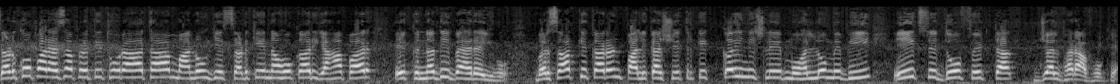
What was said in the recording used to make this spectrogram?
सड़कों पर ऐसा प्रतीत हो रहा था, मानो ये सड़कें न होकर यहाँ पर एक नदी बह रही हो। बरसात के कारण पालिका क्षेत्र के कई निचले मोहल्लों में भी एक से दो फीट तक जल भराव हो गया।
